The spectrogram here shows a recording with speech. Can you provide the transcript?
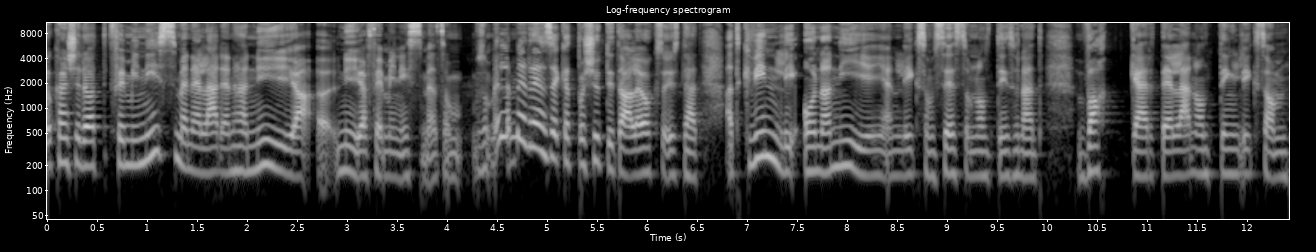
och kanske då att feminismen eller den här nya, eh, nya feminismen som, som eller men redan säkert på 70-talet också just det här att, att kvinnlig onani igen liksom ses som någonting sådant vackert eller någonting liksom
